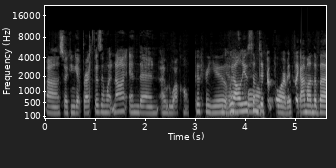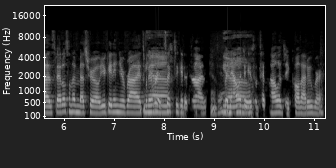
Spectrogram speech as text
Uh, so I can get breakfast and whatnot, and then I would walk home. Good for you. Yeah, we all use some different form. It's like I'm on the bus, Vero's on the metro, you're getting your rides, whatever Yeah. it took to get it done. But nowadays with technology, call that Uber.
